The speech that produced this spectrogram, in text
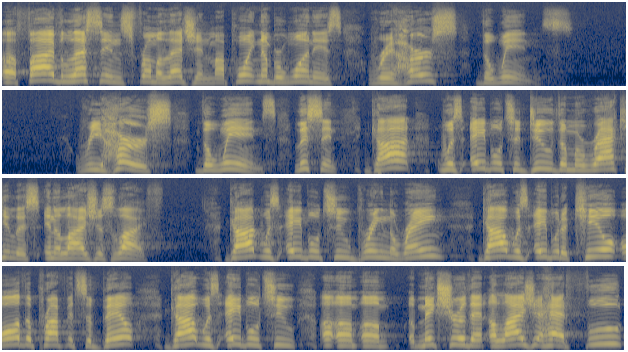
uh, five lessons from a legend. My point number one is rehearse the wins. Rehearse the wins. Listen, God was able to do the miraculous in Elijah's life. God was able to bring the rain. God was able to kill all the prophets of Baal. God was able to uh, um, um, make sure that Elijah had food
